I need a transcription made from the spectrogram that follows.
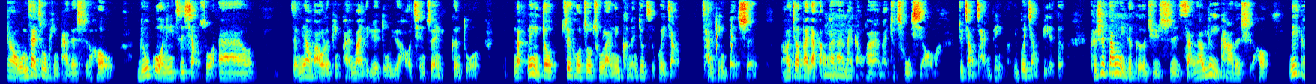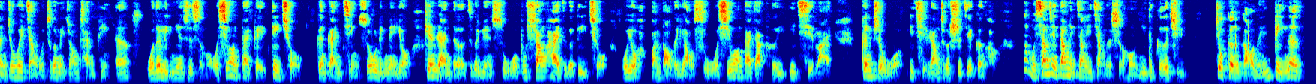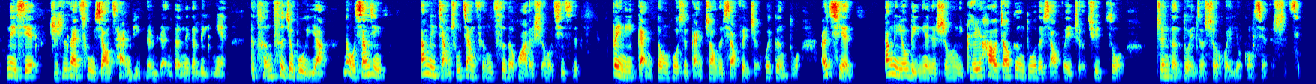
那我们在做品牌的时候，如果你只想说哎，怎么样把我的品牌卖得越多越好，钱赚更多。那那你都最后做出来，你可能就只会讲产品本身，然后叫大家赶快来买，嗯、赶快来买，就促销嘛，就讲产品嘛，你不会讲别的。可是当你的格局是想要利他的时候，嗯、你可能就会讲我这个美妆产品，嗯，我的理念是什么？我希望带给地球更干净，所有里面有天然的这个元素，我不伤害这个地球，我有环保的要素，我希望大家可以一起来跟着我一起让这个世界更好。那我相信，当你这样一讲的时候，你的格局就更高了。你比那那些只是在促销产品的人的那个理念的层次就不一样。那我相信，当你讲出这样层次的话的时候，其实被你感动或是感召的消费者会更多。而且，当你有理念的时候，你可以号召更多的消费者去做真的对这社会有贡献的事情。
